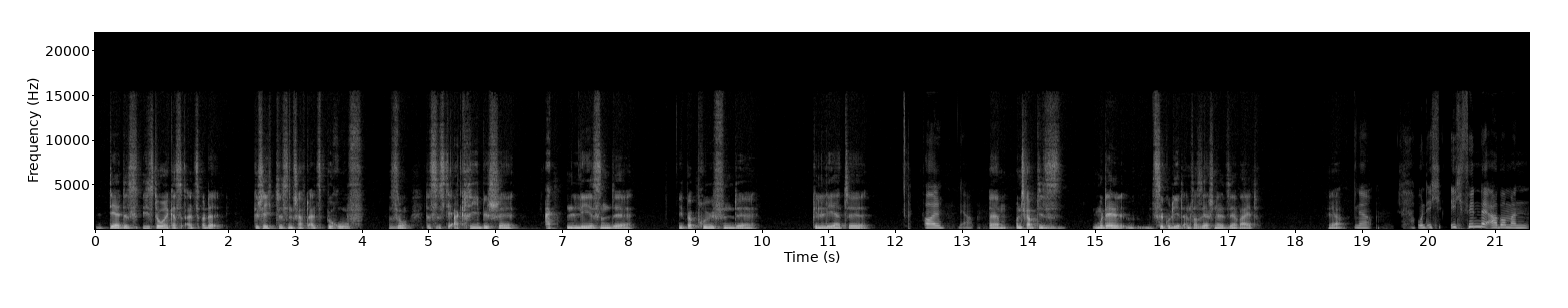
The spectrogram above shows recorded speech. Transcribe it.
der des Historikers als oder Geschichtswissenschaft als Beruf. So, das ist der akribische, aktenlesende, überprüfende, gelehrte. Voll, ja. Ähm, und ich glaube, dieses Modell zirkuliert einfach sehr schnell, sehr weit. Ja. Ja. Und ich, ich finde aber, man,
